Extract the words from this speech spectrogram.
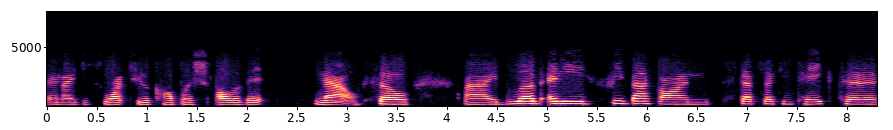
and I just want to accomplish all of it now. So I'd love any feedback on steps I can take to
